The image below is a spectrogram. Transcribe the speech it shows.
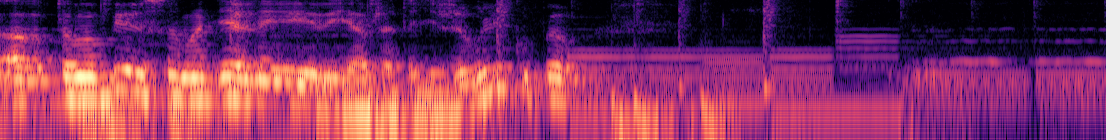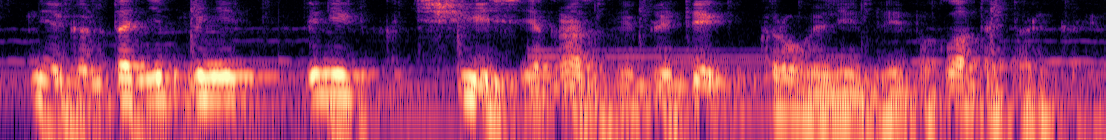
Автомобіль самодільний, я вже тоді Жигулі купив. Я кажу, та ні, мені, мені шість, якраз дві пліти кровелі, поклав та перекрив.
